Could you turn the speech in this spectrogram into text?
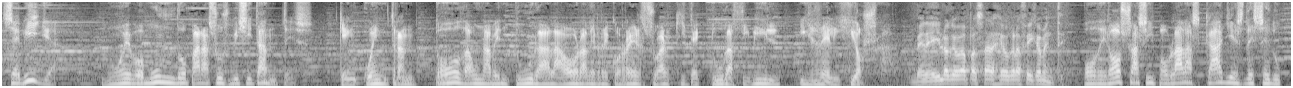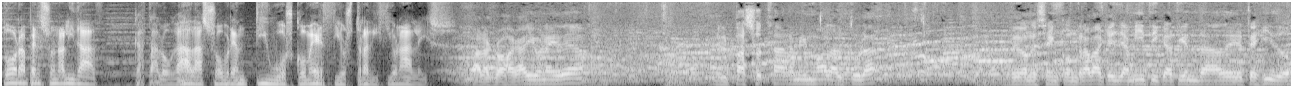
Sevilla, nuevo mundo para sus visitantes, que encuentran toda una aventura a la hora de recorrer su arquitectura civil y religiosa. Veréis lo que va a pasar geográficamente. Poderosas y pobladas calles de seductora personalidad, catalogadas sobre antiguos comercios tradicionales. Para que os hagáis una idea, el paso está ahora mismo a la altura de donde se encontraba aquella mítica tienda de tejido,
